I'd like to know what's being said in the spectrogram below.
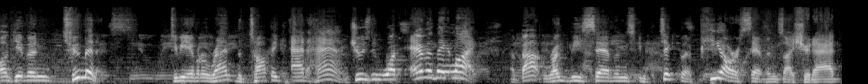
are given two minutes to be able to rant the topic at hand, choosing whatever they like about rugby sevens, in particular PR sevens, I should add,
